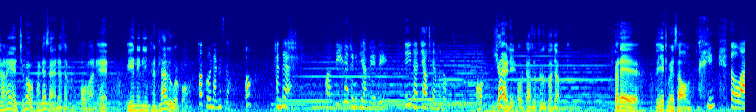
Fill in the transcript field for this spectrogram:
ဒါနဲ့ကျွန်တော်ဟန်တက်ဆရာနဲ့ဆိုတော့ခေါ်ပါနဲ့ဒီနေနေခက်ထားလို့ပဲပေါ့ဟုတ်ကိုဟန်ဒက်ဆန်အော်ဟန်ဒက်ဟောတီးနဲ့တူပြန်မယ်လေတီးနဲ့တယောက်ထဲမလို့ဟောရတယ်လေဟိုဒါဆိုတူတူသွားကြမယ်ဒါနဲ့ရင်းရင်းထမင်းဆောင်အောင်တော်ပါ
